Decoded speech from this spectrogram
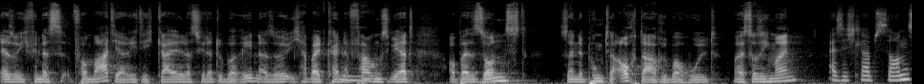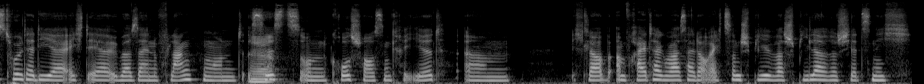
also ich finde das Format ja richtig geil, dass wir darüber reden. Also ich habe halt keinen mhm. Erfahrungswert, ob er sonst seine Punkte auch darüber holt. Weißt du, was ich meine? Also ich glaube, sonst holt er die ja echt eher über seine Flanken und Assists ja. und Großchancen kreiert. Ähm, ich glaube, am Freitag war es halt auch echt so ein Spiel, was spielerisch jetzt nicht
